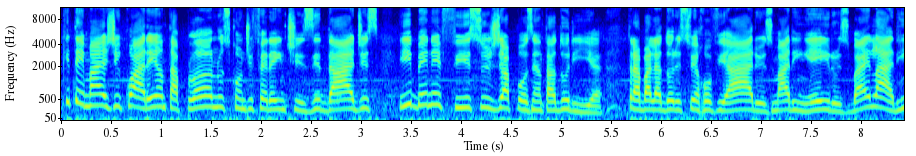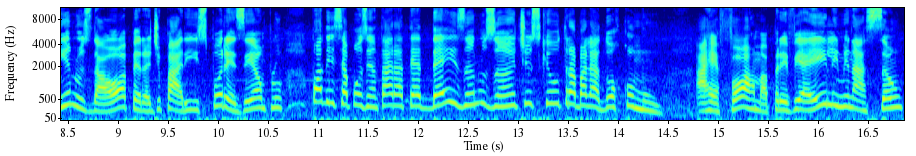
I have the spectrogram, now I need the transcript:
que tem mais de 40 planos com diferentes idades e benefícios de aposentadoria. Trabalhadores ferroviários, marinheiros, bailarinos da Ópera de Paris, por exemplo, podem se aposentar até 10 anos antes que o trabalhador comum. A reforma prevê a eliminação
